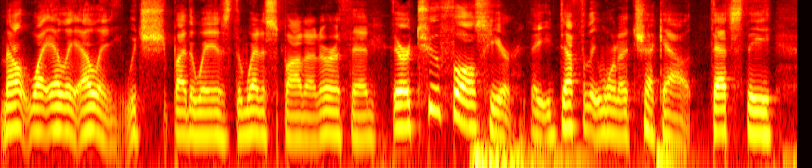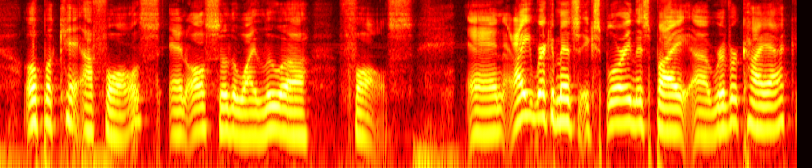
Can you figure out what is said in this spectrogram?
Mount Waialeale, which, by the way, is the wettest spot on earth. And there are two falls here that you definitely want to check out. That's the Opaekaa Falls and also the Wailua Falls. And I recommend exploring this by uh, river kayak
